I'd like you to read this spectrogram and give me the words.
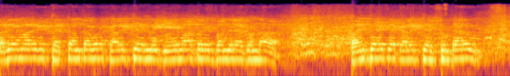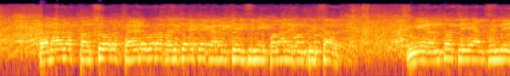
అదే మరి చెత్త అంతా కూడా కలెక్ట్ చేయడం మీకు ఏమాత్రం ఇబ్బంది లేకుండా పంచాయతీ కలెక్ట్ చేసుకుంటారు. కడాల పశువుల పేడ కూడా పంచాయతీ కలెక్ట్ చేసి మీ పొలాన్ని పంపిస్తారు. మీరంతా చేయాల్సింది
